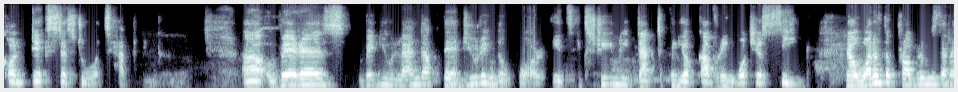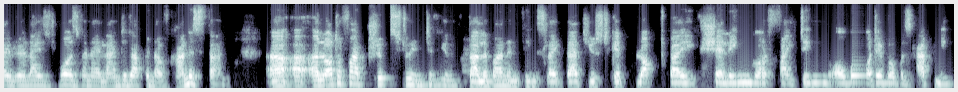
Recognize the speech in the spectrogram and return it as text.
context as to what's happening. Uh, whereas when you land up there during the war, it's extremely tactical. You're covering what you're seeing. Now, one of the problems that I realized was when I landed up in Afghanistan, uh, a, a lot of our trips to interview Taliban and things like that used to get blocked by shelling or fighting or whatever was happening.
